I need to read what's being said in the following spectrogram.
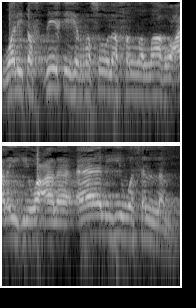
ولتصديقه الرسول صلى الله عليه وعلى آله وسلم.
